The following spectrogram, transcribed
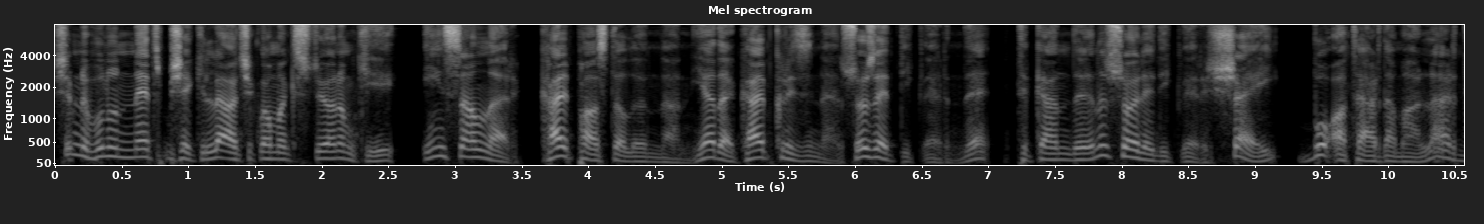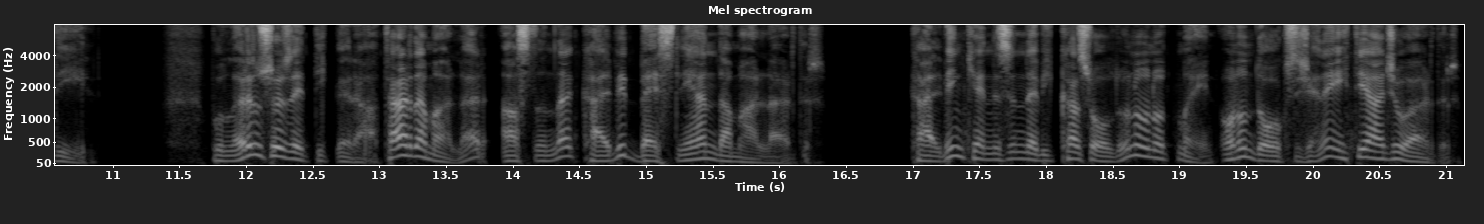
Şimdi bunu net bir şekilde açıklamak istiyorum ki, insanlar kalp hastalığından ya da kalp krizinden söz ettiklerinde, tıkandığını söyledikleri şey, bu atar damarlar değil. Bunların söz ettikleri atar damarlar, aslında kalbi besleyen damarlardır. Kalbin kendisinde bir kas olduğunu unutmayın, onun da oksijene ihtiyacı vardır.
